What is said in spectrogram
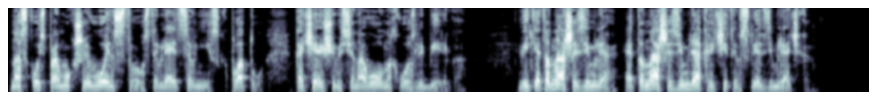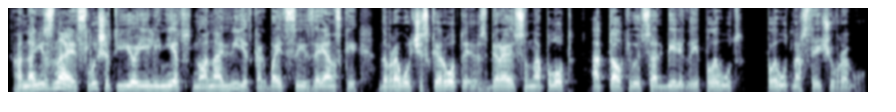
насквозь промокшее воинство устремляется вниз, к плоту, качающемуся на волнах возле берега. «Ведь это наша земля! Это наша земля!» — кричит им вслед землячка. Она не знает, слышит ее или нет, но она видит, как бойцы Зарянской добровольческой роты взбираются на плот, отталкиваются от берега и плывут, плывут навстречу врагу.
